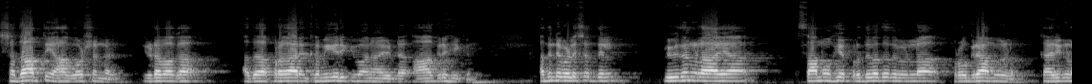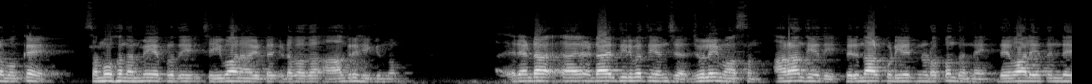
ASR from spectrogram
ശതാബ്ദി ആഘോഷങ്ങൾ ഇടവക അത് അപ്രകാരം ക്രമീകരിക്കുവാനായിട്ട് ആഗ്രഹിക്കുന്നു. അതിന്റെ വെളിച്ചത്തിൽ വിവിധങ്ങളായ സാമൂഹ്യ പ്രതിബദ്ധതയുള്ള പ്രോഗ്രാമുകളും കാര്യങ്ങളുമൊക്കെ സമൂഹ നന്മയെ പ്രതി ചെയ്യുവാനായിട്ട് ഇടവക ആഗ്രഹിക്കുന്നു. രണ്ടാ രണ്ടായിരത്തി ഇരുപത്തി അഞ്ച് ജൂലൈ മാസം ആറാം തീയതി പെരുന്നാൾ കൊടിയേറ്റിനോടൊപ്പം തന്നെ ദേവാലയത്തിന്റെ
